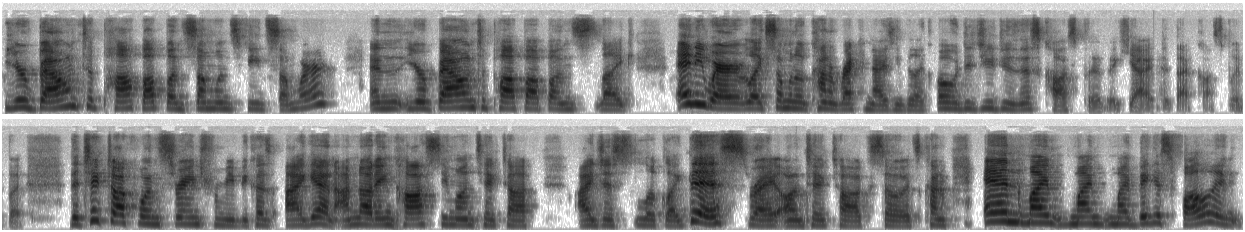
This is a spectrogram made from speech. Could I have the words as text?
you're bound to pop up on someone's feed somewhere and you're bound to pop up on like anywhere like someone will kind of recognize you and be like oh did you do this cosplay? Like yeah i did that cosplay. But the tiktok one's strange for me because again i'm not in costume on tiktok. I just look like this right on tiktok. So it's kind of and my my my biggest following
